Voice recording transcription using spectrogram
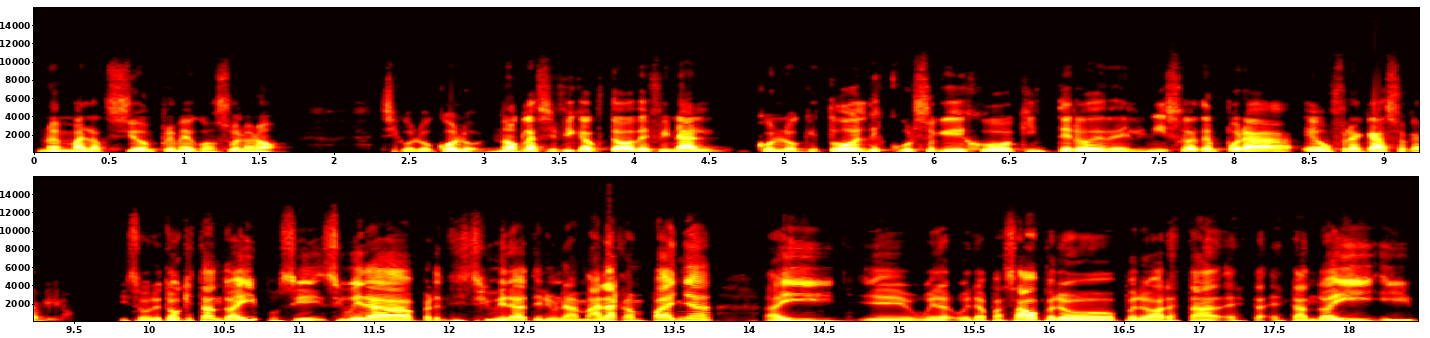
no es mala opción, premio de consuelo, no. Si Colo Colo no clasifica octavos de final, con lo que todo el discurso que dijo Quintero desde el inicio de la temporada es un fracaso, Camilo. Y sobre todo que estando ahí, pues si, si hubiera si hubiera tenido una mala campaña, ahí eh, hubiera, hubiera pasado, pero, pero ahora está, está- estando ahí y,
